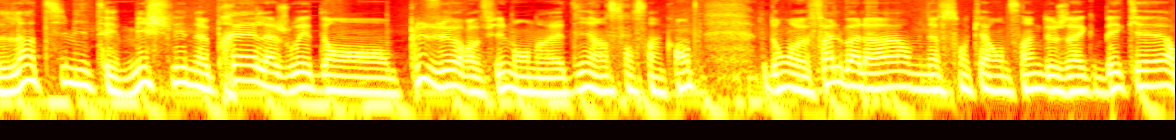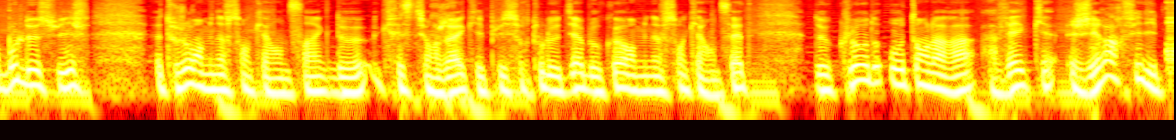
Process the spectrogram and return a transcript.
l'intimité. Micheline Prel a joué dans plusieurs films, on en a dit, hein, 150, dont euh, Falbala en 1945 de Jacques Becker, Boule de Suif, toujours en 1945 de Christian Jacques, et puis surtout Le Diable au corps en 1947 de Claude Autant-Lara avec Gérard Philippe.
